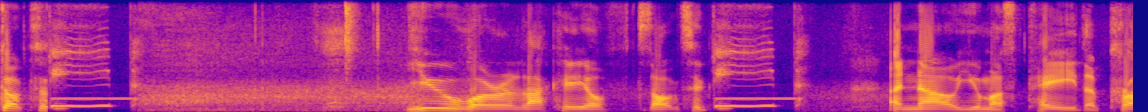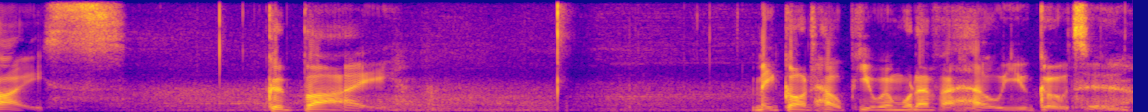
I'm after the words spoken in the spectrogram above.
Dr. Beep. You were a lackey of Dr. Beep. And now you must pay the price. Goodbye. May God help you in whatever hell you go to.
